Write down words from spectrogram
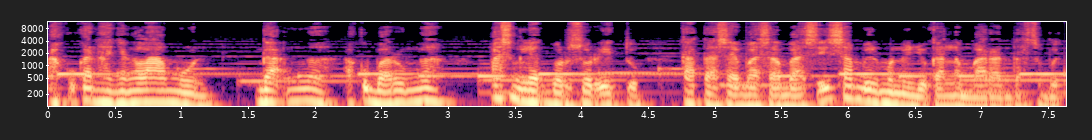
aku kan hanya ngelamun, nggak ngeh, aku baru ngeh pas ngeliat brosur itu. Kata saya basa-basi sambil menunjukkan lembaran tersebut.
